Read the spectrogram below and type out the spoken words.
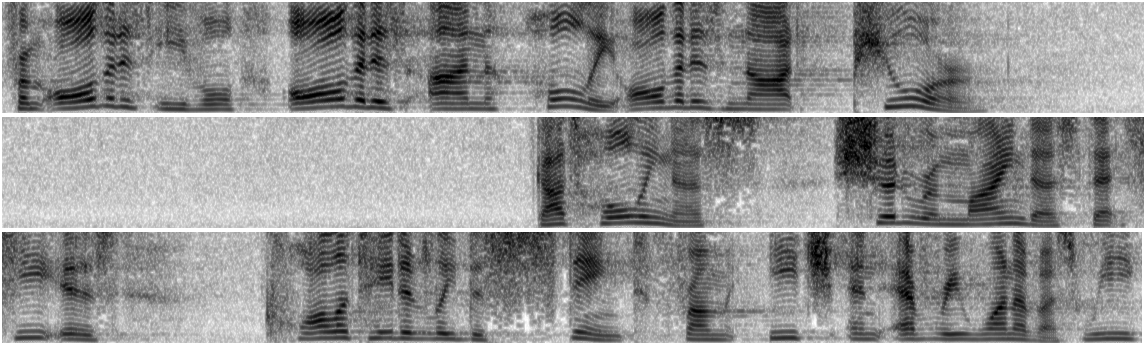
from all that is evil, all that is unholy, all that is not pure. God's holiness should remind us that He is qualitatively distinct from each and every one of us. We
